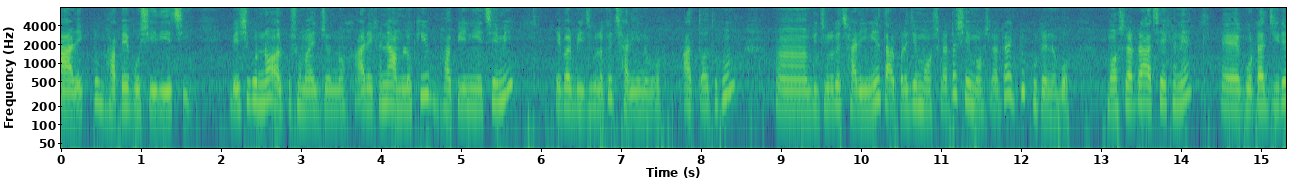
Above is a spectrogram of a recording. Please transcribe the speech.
আর একটু ভাপে বসিয়ে দিয়েছি। বেশি করে না, অল্প সময়ের জন্য। আর এখানে আমলকি ভাপিয়ে নিয়েছি আমি। এবার বীজগুলোকে ছাড়িয়ে নেব। আর ততক্ষণ বীজগুলোকে ছাড়িয়ে নিয়ে তারপরে যে মশলাটা, সেই মশলাটা একটু কুটে নেব। মশলাটা আছে এখানে গোটা জিরে,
